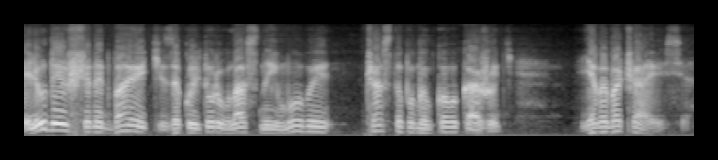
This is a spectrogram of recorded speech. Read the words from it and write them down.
Люди, що не дбають за культуру власної мови, часто помилково кажуть Я вибачаюся.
